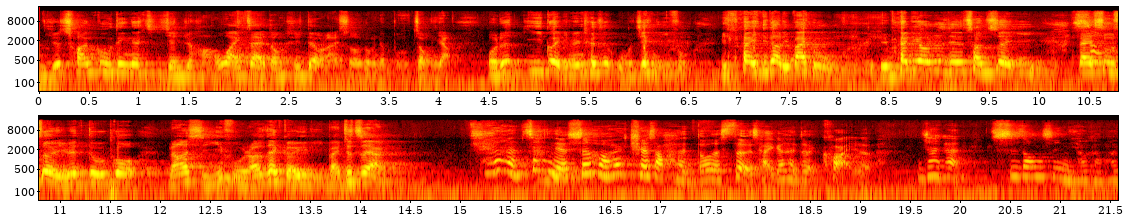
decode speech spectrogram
你就穿固定那几件就好。外在的东西对我来说根本就不重要。我的衣柜里面就是五件衣服，礼拜一到礼拜五，礼拜六日就是穿睡衣，在宿舍里面度过，然后洗衣服，然后再隔一礼拜，就这样。天啊，这样你的生活会缺少很多的色彩跟很多的快乐。你想想看，吃东西你有可能会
